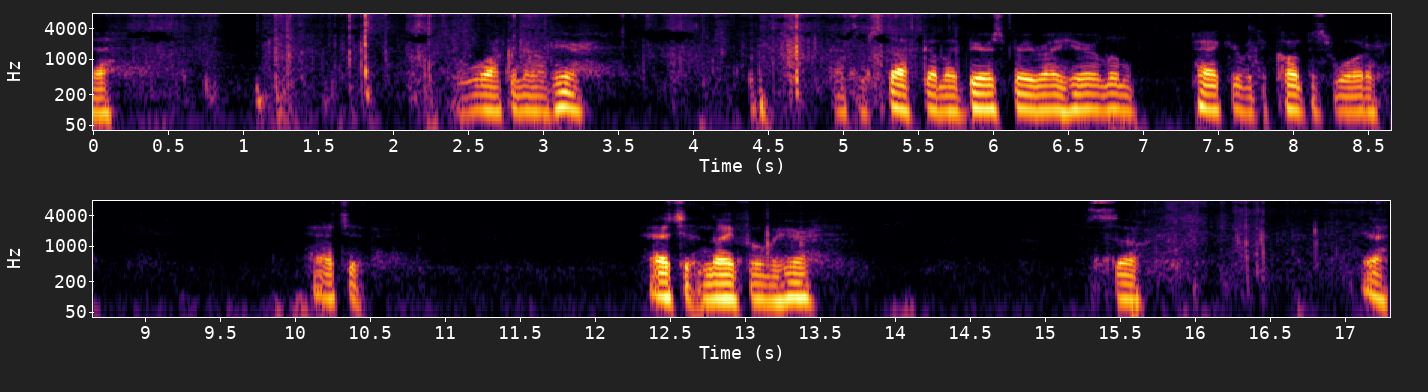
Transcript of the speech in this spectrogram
yeah. I'm walking out here. Got some stuff, got my bear spray right here, a little packer with the compass water, hatchet hatchet and knife over here. So, yeah.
